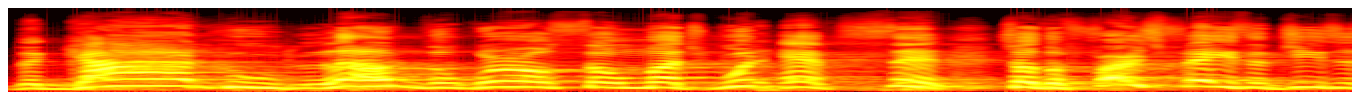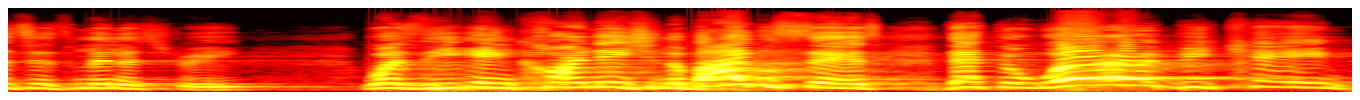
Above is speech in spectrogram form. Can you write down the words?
the God who loved the world so much would have sent. So, the first phase of Jesus' ministry was the incarnation. The Bible says that the Word became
